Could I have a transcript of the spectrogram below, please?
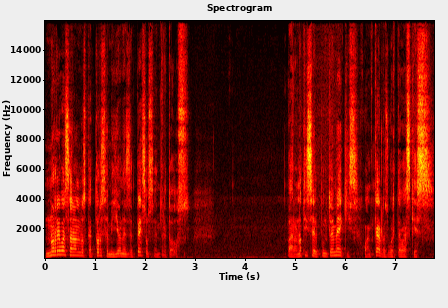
no rebasarán los 14 millones de pesos entre todos. Para Noticel.mx, Juan Carlos Huerta Vázquez.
